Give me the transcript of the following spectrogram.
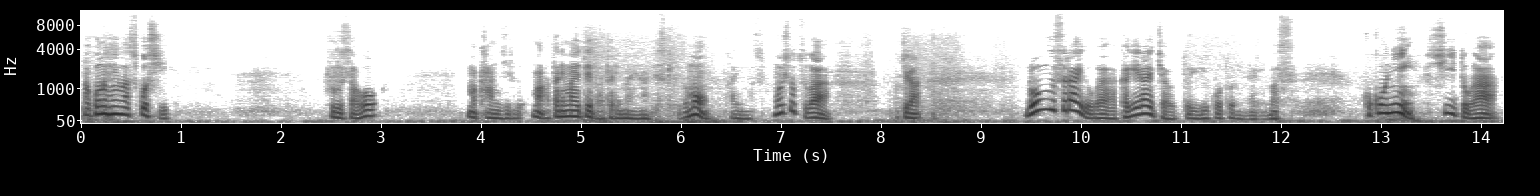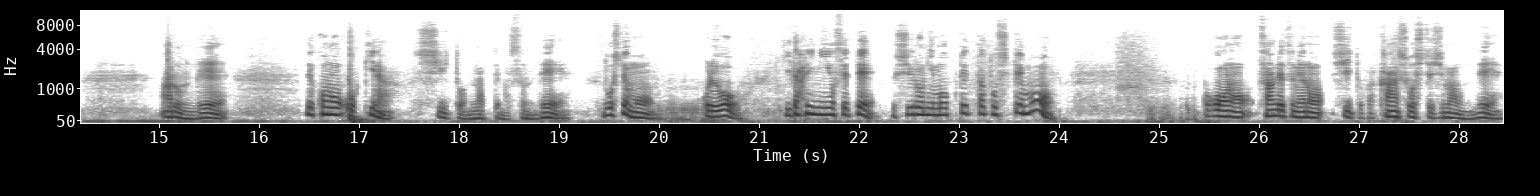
まあ、この辺は少し古さをま感じる。まあ当たり前といえば当たり前なんですけれども、あります。もう一つは、ちら、ロングスライドが限られちゃうということになります。ここにシートがあるんで、で、この大きなシートになってますんで、どうしてもこれを左に寄せて後ろに持ってったとしても、ここの3列目のシートが干渉してしまうんで、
